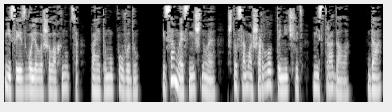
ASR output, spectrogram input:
не соизволила шелохнуться по этому поводу. И самое смешное, что сама Шарлотта ничуть не страдала. Да,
